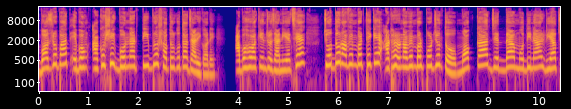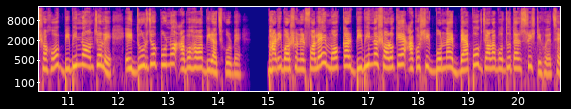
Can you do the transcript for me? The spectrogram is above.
বজ্রপাত এবং আকস্মিক বন্যার তীব্র সতর্কতা জারি করে। আবহাওয়া কেন্দ্র জানিয়েছে, চোদ্দ নভেম্বর থেকে আঠারো নভেম্বর পর্যন্ত মক্কা, জেদ্দা, মদিনা, রিয়াদ সহ বিভিন্ন অঞ্চলে এই দুর্যোগপূর্ণ আবহাওয়া বিরাজ করবে। ভারী বর্ষণের ফলে মক্কার বিভিন্ন সড়কে আকস্মিক বন্যায় ব্যাপক জলাবদ্ধতার সৃষ্টি হয়েছে।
